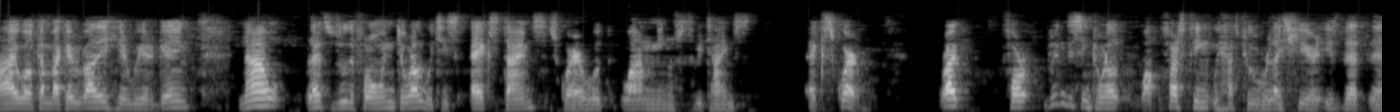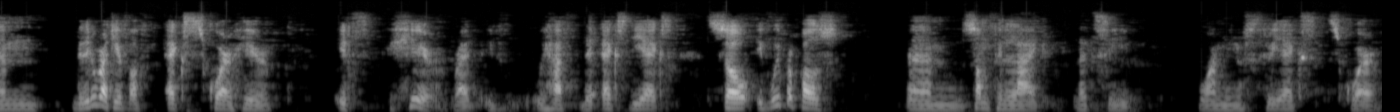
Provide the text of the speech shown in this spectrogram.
Hi, welcome back everybody, here we are again. Now let's do the following integral which is x times square root 1 minus 3 times x squared. Right, for doing this integral, well, first thing we have to realize here is that um, the derivative of x squared here, it's here, right, if we have the x dx. So if we propose um, something like, let's see, 1 minus 3x squared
